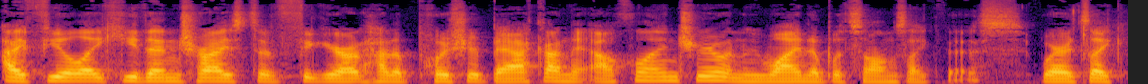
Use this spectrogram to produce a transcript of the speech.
I feel like he then tries to figure out how to push it back on the Alkaline Trio, and we wind up with songs like this, where it's like,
